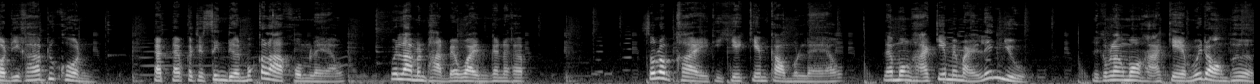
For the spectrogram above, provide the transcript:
วัสดีครับทุกคน แป๊บๆก็จะสิ้นเดือนมกราคมแล้ว เวลามันผ่านไปไวเหมือนกันนะครับสำหรับใครที่เคลียร์เกมเก่าหมดแล้ว และมองหาเกมใหม่ๆเล่นอยู่ หรือกำลังมองหาเกมไว้ดองเพิ่ม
